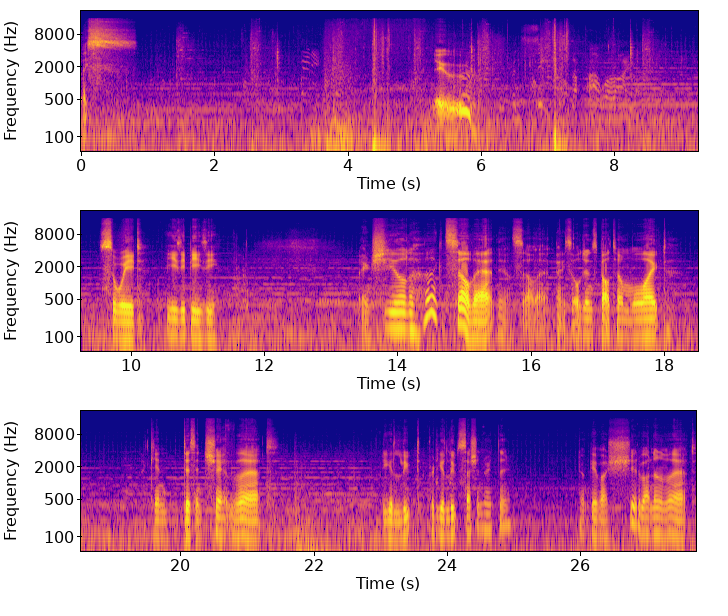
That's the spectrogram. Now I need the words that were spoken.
Nice. No. Sweet. Easy peasy. Iron Shield. I can sell that. Yeah, let's sell that. Petty Soldier, Spell Tome Light. I can disenchant that. Pretty good loot. Pretty good loot session right there. Don't give a shit about none of that.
